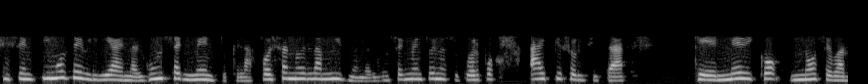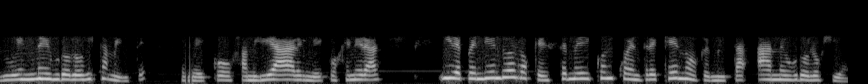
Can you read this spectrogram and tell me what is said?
si sentimos debilidad en algún segmento, que la fuerza no es la misma en algún segmento de nuestro cuerpo, hay que solicitar que el médico no se evalúe neurológicamente, el médico familiar, el médico general, y dependiendo de lo que este médico encuentre, que nos remita a neurología.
